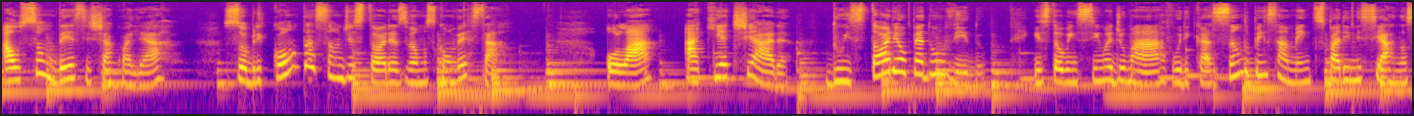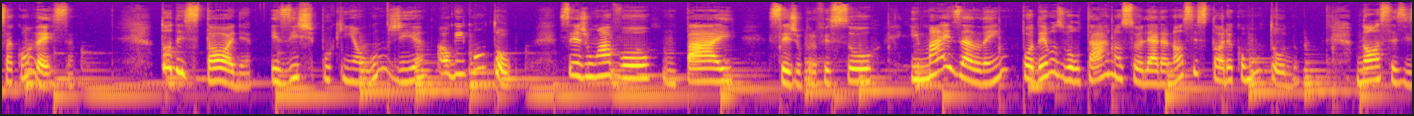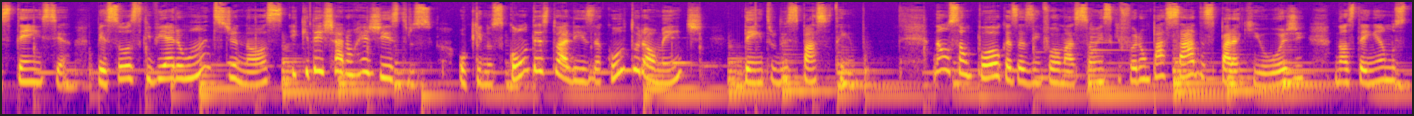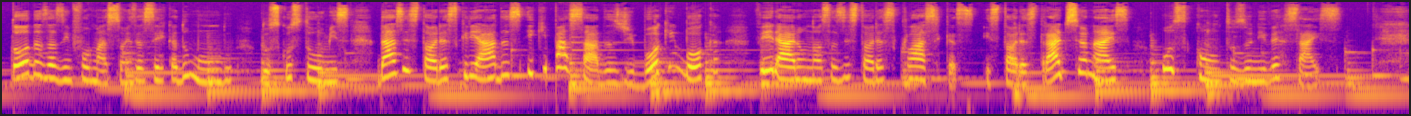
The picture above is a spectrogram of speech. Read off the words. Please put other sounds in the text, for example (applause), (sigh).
Ao som desse chacoalhar, sobre contação de histórias vamos conversar. Olá, aqui é Tiara, do História ao Pé do Ouvido. Estou em cima de uma árvore caçando pensamentos para iniciar nossa conversa. Toda história existe porque em algum dia alguém contou, seja um avô, um pai, seja o professor, e mais além, podemos voltar nosso olhar à nossa história como um todo. Nossa existência, pessoas que vieram antes de nós e que deixaram registros, o que nos contextualiza culturalmente dentro do espaço-tempo. Não são poucas as informações que foram passadas para que hoje nós tenhamos todas as informações acerca do mundo, dos costumes, das histórias criadas e que, passadas de boca em boca, viraram nossas histórias clássicas, histórias tradicionais, os contos universais.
